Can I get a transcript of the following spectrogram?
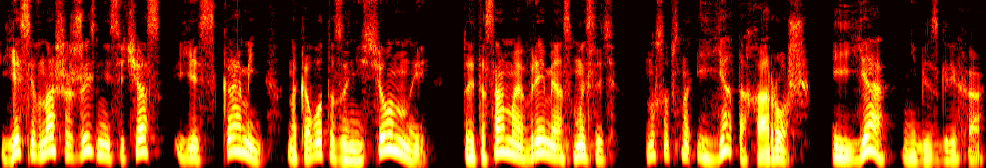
Если в нашей жизни сейчас есть камень, на кого-то занесенный, то это самое время осмыслить, ну, собственно, и я-то хорош, и я не без греха.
